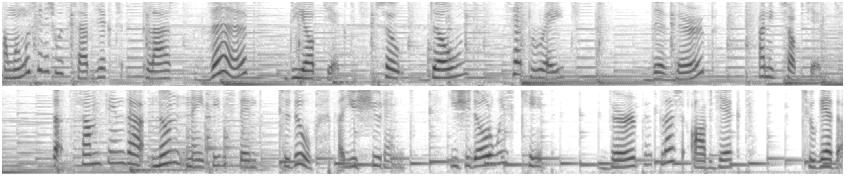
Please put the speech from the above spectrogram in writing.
And when we finish with subject plus verb, the object. So don't separate the verb and its object. That's something that non natives tend to do, but you shouldn't. You should always keep verb plus object together.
